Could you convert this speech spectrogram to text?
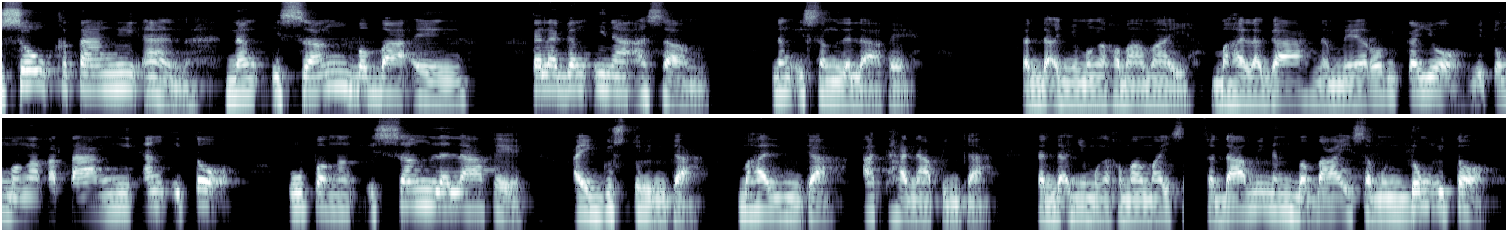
So, katangian ng isang babaeng talagang inaasam ng isang lalaki. Tandaan niyo mga kamamay, mahalaga na meron kayo nitong mga katangiang ito upang ang isang lalaki ay gustuhin ka, mahalin ka, at hanapin ka. Tandaan niyo mga kamamay, sa dami ng babae sa mundong ito,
